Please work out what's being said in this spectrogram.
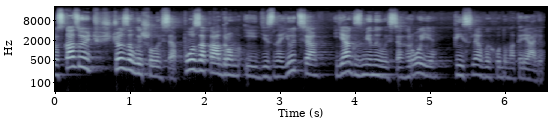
розказують, що залишилося поза кадром, і дізнаються, як змінилися герої після виходу матеріалів.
